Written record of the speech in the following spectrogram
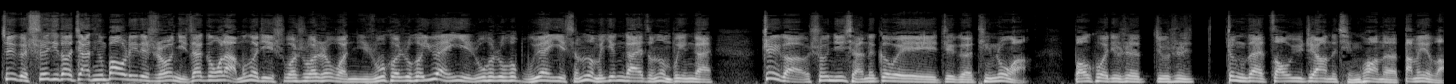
这个涉及到家庭暴力的时候，你再跟我俩磨叽说说是我你如何如何愿意，如何如何不愿意，什么怎么应该，怎么怎么不应该。这个收音机前的各位这个听众啊，包括就是就是正在遭遇这样的情况的大妹子，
